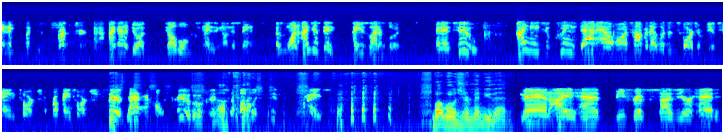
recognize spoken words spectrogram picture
and it's like the structure. I got to do a double cleansing on this thing because one, I just did, I use lighter fluid, and then two, I need to clean that out on top of that with a torch, a butane torch, a propane torch. Clear that out too. Oh, so, I like, Christ. What was your menu then? Man, I had beef ribs the size of your head.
